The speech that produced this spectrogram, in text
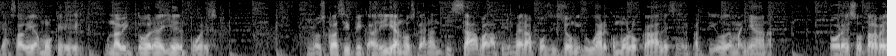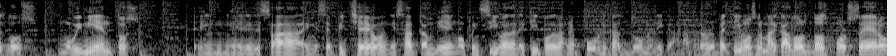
Ya sabíamos que una victoria ayer pues nos clasificaría, nos garantizaba la primera posición y jugar como locales en el partido de mañana. Por eso tal vez los movimientos en, en ese picheo, en esa también ofensiva del equipo de la República Dominicana. Pero repetimos el marcador 2 por 0,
